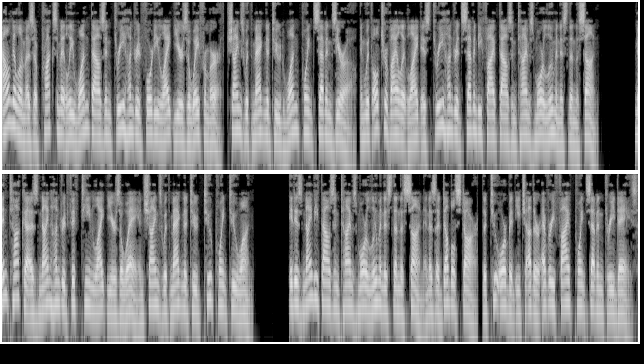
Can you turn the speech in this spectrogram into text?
Alnilam is approximately 1,340 light-years away from Earth, shines with magnitude 1.70, and with ultraviolet light is 375,000 times more luminous than the Sun. Mintaka is 915 light-years away and shines with magnitude 2.21. It is 90,000 times more luminous than the Sun and is a double star, the two orbit each other every 5.73 days.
